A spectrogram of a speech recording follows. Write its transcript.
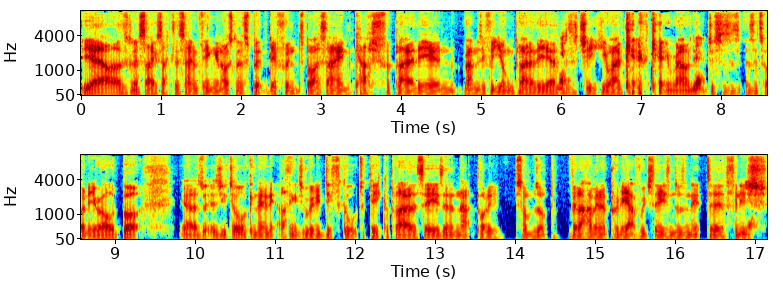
Yeah, I was going to say exactly the same thing, and I was going to split the difference by saying Cash for Player of the Year and Ramsey for Young Player of the Year. Yeah. As a cheeky way of getting, getting around yeah. it, just as, as a twenty-year-old. But you know, as, as, you're talking, then I think it's really difficult to pick a Player of the Season, and that probably sums up Villa having a pretty average season, doesn't it? To finish.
